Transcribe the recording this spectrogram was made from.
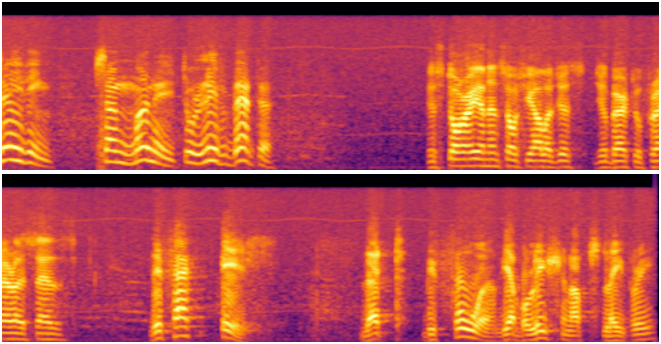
saving some money to live better. Historian and sociologist Gilberto Freyre says, The fact is that before the abolition of slavery,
